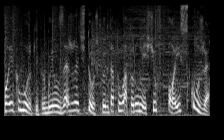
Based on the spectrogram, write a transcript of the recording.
Twoje komórki próbują zeżreć tusz, który tatuator umieścił w Twojej skórze.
